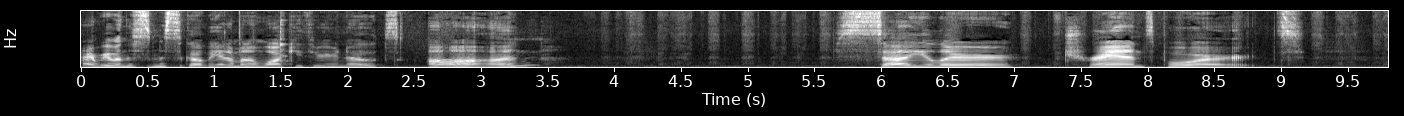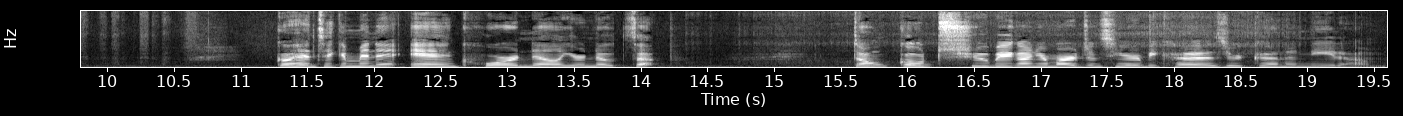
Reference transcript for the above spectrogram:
Hi everyone, this is Miss Segovia and I'm going to walk you through your notes on cellular transport. Go ahead and take a minute and cornell your notes up. Don't go too big on your margins here because you're going to need them.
